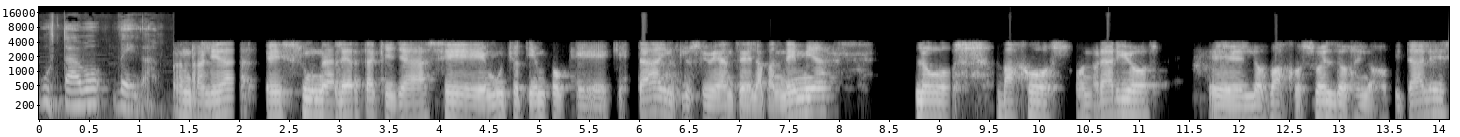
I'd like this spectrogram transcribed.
Gustavo Vega. En realidad es una alerta que ya hace mucho tiempo que, está, inclusive antes de la pandemia. Los bajos honorarios, eh, los bajos sueldos en los hospitales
